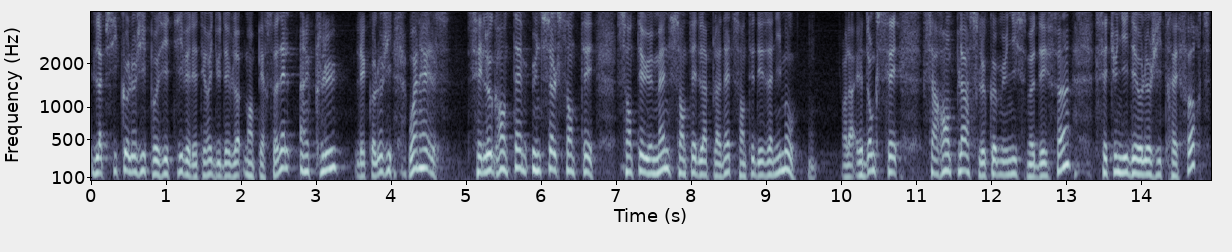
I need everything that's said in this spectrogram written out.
la psychologie positive et les théories du développement personnel incluent l'écologie. One Health, c'est le grand thème, une seule santé, santé humaine, santé de la planète, santé des animaux. Mm. Voilà. Et donc c'est, ça remplace le communisme défunt. C'est une idéologie très forte,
